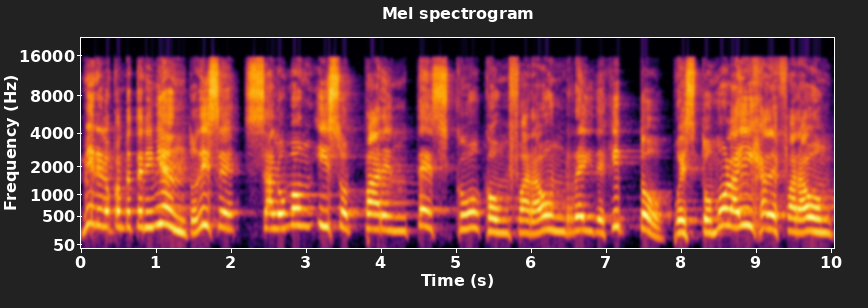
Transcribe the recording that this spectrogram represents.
Mírelo con detenimiento. Dice, Salomón hizo parentesco con Faraón, rey de Egipto, pues tomó la hija de Faraón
